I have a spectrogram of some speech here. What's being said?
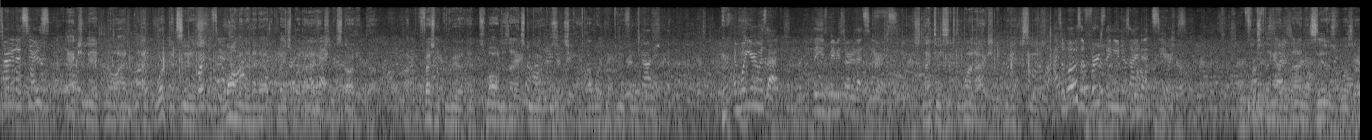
Started at Sears. Actually, no, I, I worked at Sears Worked at Sears. longer than any other place, but I Okay. actually started uh, my professional career in small design studios in Chicago. I worked at three or four of Got those. it. And what year was that? That you maybe started at Sears. It's 1961, I actually went into Sears. So what was the first thing you designed at Sears? The first thing I designed at Sears was a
